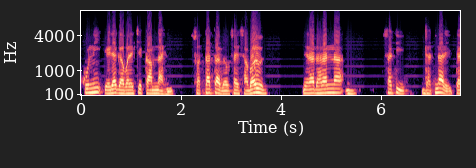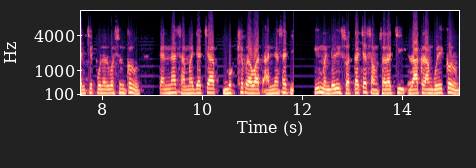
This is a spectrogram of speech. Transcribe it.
कोणी येड्या गाभाऱ्याचे काम नाही. स्वतःचा व्यवसाय सांभाळून निराधारांना साठी झटणारे त्यांचे पुनर्वसन करून त्यांना समाजाच्या मुख्य प्रवाहात आणण्यासाठी ही मंडळी स्वतःच्या संसाराची राख रांगोळी करून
